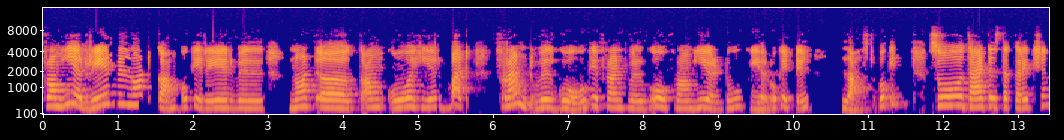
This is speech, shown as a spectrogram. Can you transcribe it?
From here rare will not come. Okay rare will not uh, come over here but front will go. Okay front will go from here to here. Okay till last. Okay so that is the correction.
